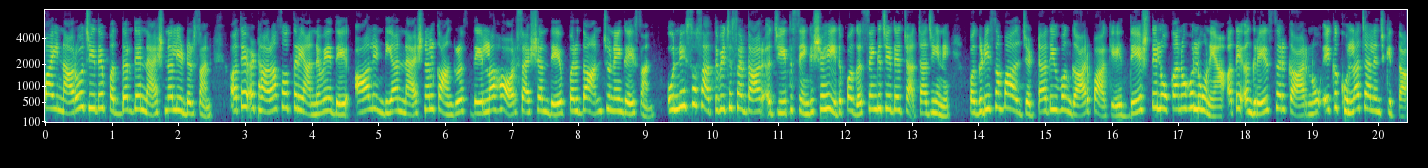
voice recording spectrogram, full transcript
ਭਾਈ ਨਾਰੋ ਜੀ ਦੇ ਪੱਧਰ ਦੇ ਨੈਸ਼ਨਲ ਲੀਡਰ ਸਨ ਅਤੇ 1893 ਦੇ ਆਲ ਇੰਡੀਆ ਨੈਸ਼ਨਲ ਕਾਂਗਰਸ ਦੇ ਲਾਹੌਰ ਸੈਸ਼ਨ ਦੇ ਪ੍ਰਧਾਨ ਚੁਣੇ ਗਏ ਸਨ। 1907 ਵਿੱਚ ਸਰਦਾਰ ਅਜੀਤ ਸਿੰਘ ਸ਼ਹੀਦ ਭਗਤ ਸਿੰਘ ਜੀ ਦੇ ਚਾਚਾ ਜੀ ਨੇ ਪਗੜੀ ਸੰਭਾਲ ਜੱਟਾ ਦੀ ਵੰਗਾਰ ਪਾ ਕੇ ਦੇਸ਼ ਦੇ ਲੋਕਾਂ ਨੂੰ ਹਲੂਣਿਆ ਅਤੇ ਅੰਗਰੇਜ਼ ਸਰਕਾਰ ਨੂੰ ਇੱਕ ਖੁੱਲਾ ਚੈਲੰਜ ਕੀਤਾ।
